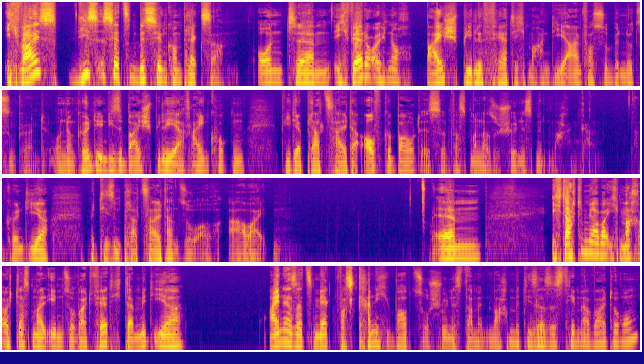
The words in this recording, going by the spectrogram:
Ich weiß, dies ist jetzt ein bisschen komplexer. Und ähm, ich werde euch noch Beispiele fertig machen, die ihr einfach so benutzen könnt. Und dann könnt ihr in diese Beispiele ja reingucken, wie der Platzhalter aufgebaut ist und was man da so Schönes mitmachen kann. Dann könnt ihr mit diesen Platzhaltern so auch arbeiten. Ähm, ich dachte mir aber, ich mache euch das mal eben so weit fertig, damit ihr einerseits merkt, was kann ich überhaupt so Schönes damit machen mit dieser Systemerweiterung.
